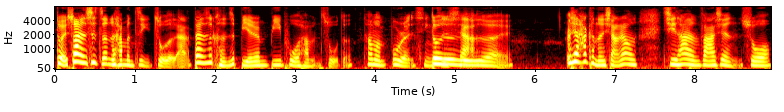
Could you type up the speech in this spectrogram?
对，虽然是真的他们自己做的啦，但是可能是别人逼迫他们做的，他们不忍心对对之下，对对。对，而且他可能想让其他人发现说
